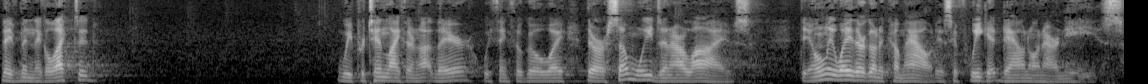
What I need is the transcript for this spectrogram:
They've been neglected. We pretend like they're not there. We think they'll go away. There are some weeds in our lives. The only way they're going to come out is if we get down on our knees.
